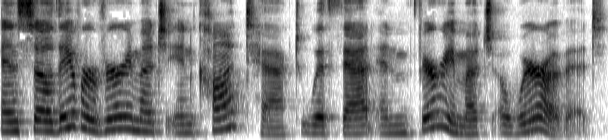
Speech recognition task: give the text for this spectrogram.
And so they were very much in contact with that and very much aware of it.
